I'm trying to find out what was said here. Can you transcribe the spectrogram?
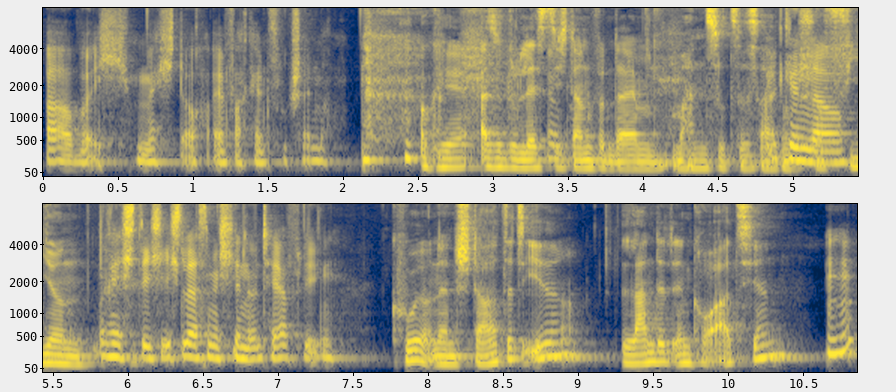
Aber ich möchte auch einfach keinen Flugschein machen. Okay, also du lässt dich dann von deinem Mann sozusagen genau, chauffieren. Richtig, ich lasse mich hin und her fliegen. Cool, und dann startet ihr, landet in Kroatien mhm.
